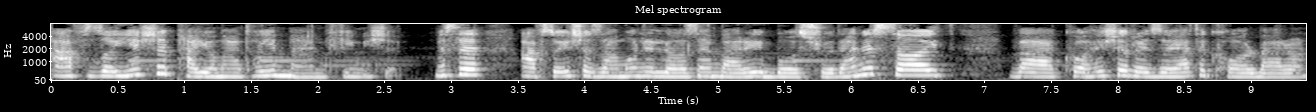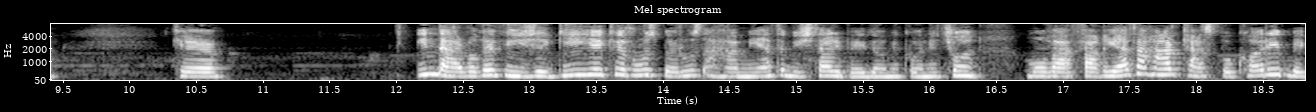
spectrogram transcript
افزایش پیامدهای منفی میشه. مثل افزایش زمان لازم برای باز شدن سایت و کاهش رضایت کاربران که این در واقع ویژگیه که روز به روز اهمیت بیشتری پیدا می‌کنه چون موفقیت هر کسب و کاری به,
